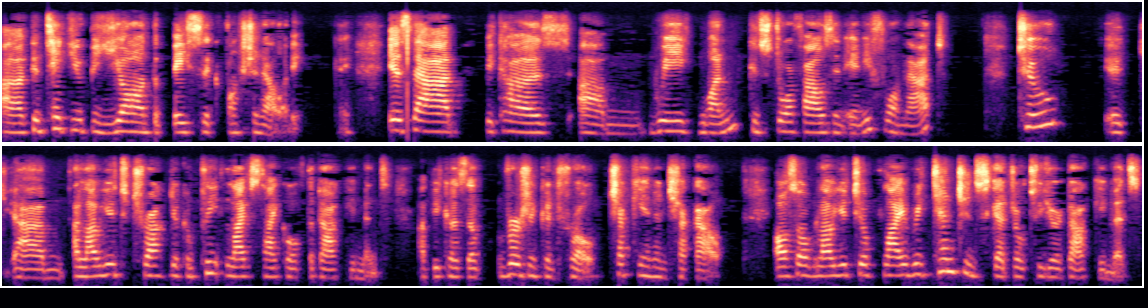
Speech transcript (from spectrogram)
uh, can take you beyond the basic functionality. Okay, is that because um, we one can store files in any format. Two, it um, allow you to track your complete life cycle of the document uh, because of version control, check in and check out also allow you to apply retention schedule to your documents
